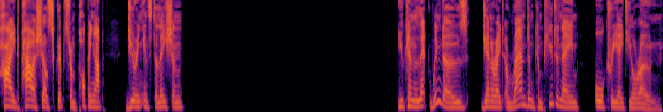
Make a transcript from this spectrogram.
Hide PowerShell scripts from popping up during installation. You can let Windows generate a random computer name or create your own.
